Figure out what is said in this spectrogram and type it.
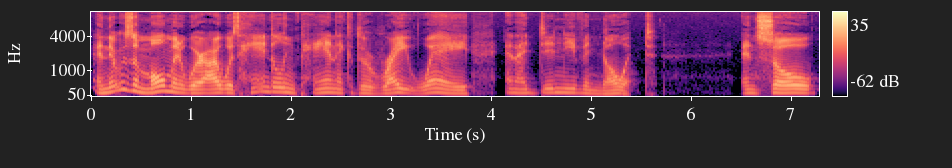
And there was a moment where I was handling panic the right way and I didn't even know it. And so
